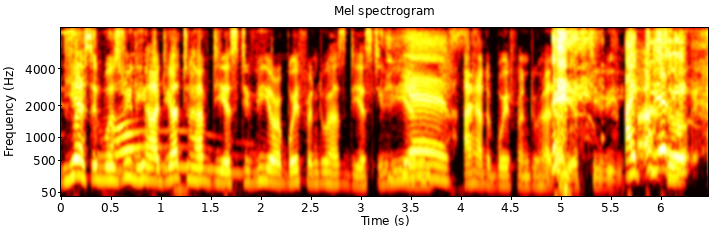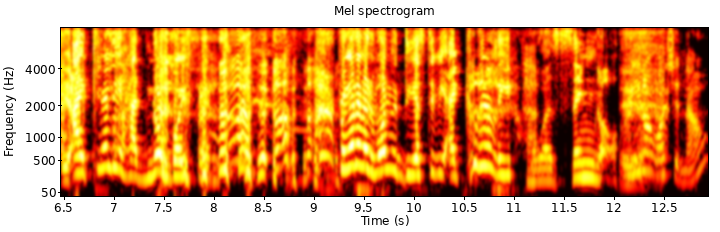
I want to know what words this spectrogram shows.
Yes, it was really hard. You had to have oh. DSTV or a boyfriend who has DSTV. Yes. And I had a boyfriend who had DSTV. I clearly, So, yeah. I clearly had no boyfriend. Forget even one with DSTV. I clearly was single. Can you not watch it now?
